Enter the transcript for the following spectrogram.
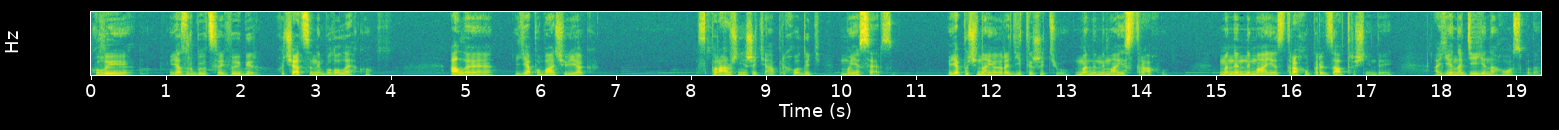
Коли я зробив цей вибір, хоча це не було легко, але я побачив, як справжнє життя приходить в моє серце. Я починаю радіти життю. У мене немає страху. У мене немає страху перед завтрашнім день, а є надія на Господа,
